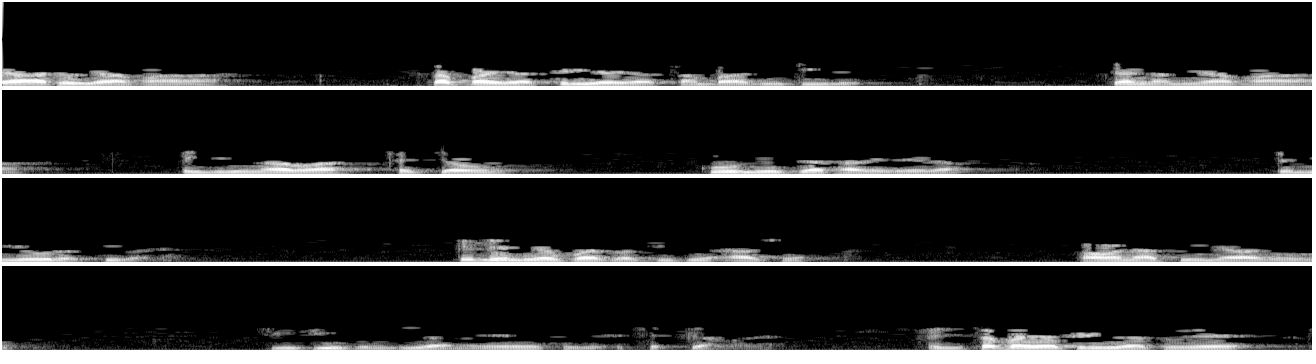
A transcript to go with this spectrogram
ရားအထုတ်ရမှာသဗ္ဗယကိရိယာယသံပါတိတိလို့ကျမ်းဂန်များမှာအင်္ဂလိပ်၅ပါးထက်ကျောင်းကိုမျိုးပြထားတဲ့တွေကတမျိုးတော့ရှိပါတယ် တိလင်လျောက်ပါဆိုပြည်ချင်းအားဖြင့်ဘာဝနာပညာကိုကြီးပြည့်စုံကြရမယ်ဆိုတဲ့အချက်ပြပါတယ်အဲဒီသဗ္ဗယကိရိယာဆိုတဲ့စ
